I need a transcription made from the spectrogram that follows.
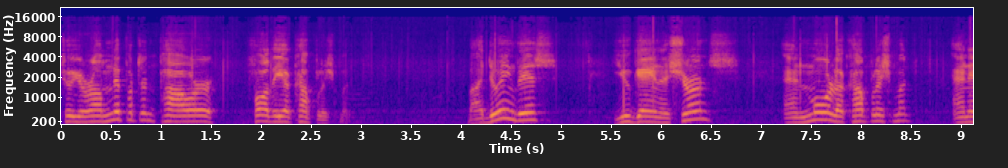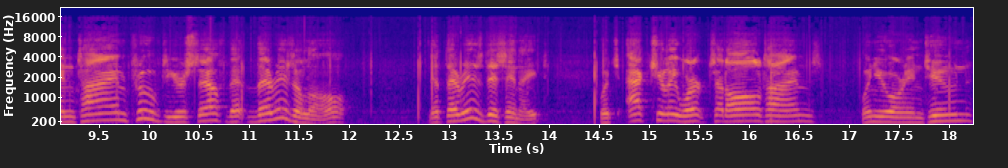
to your omnipotent power for the accomplishment. By doing this, you gain assurance and moral accomplishment, and in time prove to yourself that there is a law, that there is this innate, which actually works at all times when you are in tune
